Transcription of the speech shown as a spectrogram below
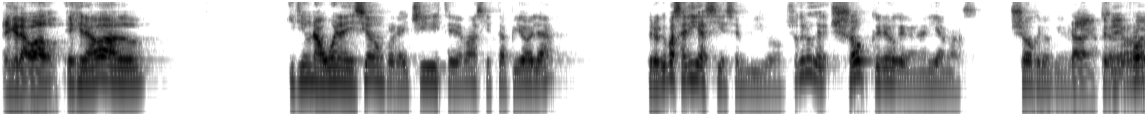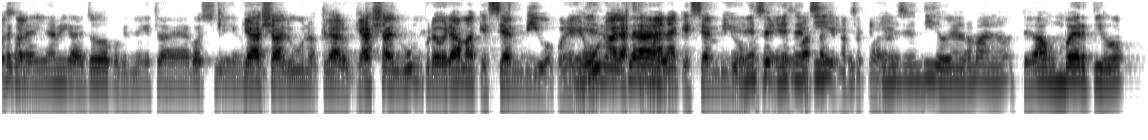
Es grabado. es grabado y tiene una buena edición porque hay chiste y demás y está piola. Pero ¿qué pasaría si es en vivo? Yo creo que, yo creo que ganaría más. Yo creo que. Claro, pero sí, rompe con la dinámica de todo porque tenés que estar la cocina. Que, que haya alguno, claro, que haya algún programa que sea en vivo. Ponerle En e- uno a la claro. semana que sea en vivo. en ese, en ese sentido, no en- en ese sentido, gran hermano, te da un vértigo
